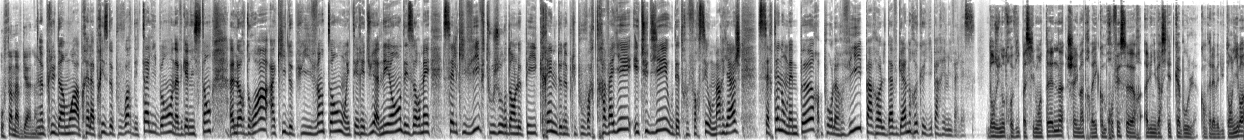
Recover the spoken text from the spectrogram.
aux femmes afghanes. Plus d'un mois après la prise de pouvoir des talibans en Afghanistan, leurs droits acquis depuis 20 ans ont été réduits à néant. Désormais, celles qui vivent toujours dans le pays craignent de ne plus pouvoir travailler, étudier ou d'être forcées au mariage. Certaines ont même peur pour leur vie. Parole d'Afghanes recueillies par Rémi Vallès. Dans une autre vie pas si lointaine, Shaima travaillait comme professeure à l'université de Kaboul. Quand elle avait du temps libre,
